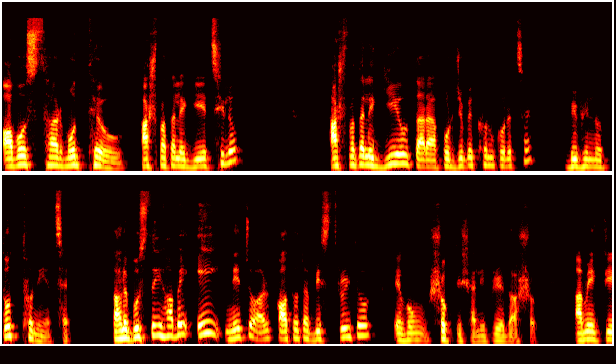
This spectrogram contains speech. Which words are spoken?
অবস্থার মধ্যেও হাসপাতালে গিয়েছিল। হাসপাতালে গিয়েও তারা পর্যবেক্ষণ করেছে, বিভিন্ন তথ্য নিয়েছে। তাহলে বুঝতেই হবে এই নেটওয়ার্ক কতটা বিস্তৃত এবং শক্তিশালী, প্রিয় দর্শক। আমি একটি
